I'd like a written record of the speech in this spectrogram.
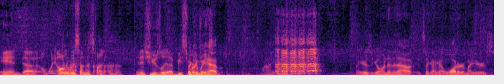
and uh, only, only when something's funny. And it's usually a But besmirch. can we have? My ears, are, my ears are going in and out. It's like I got water in my ears.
